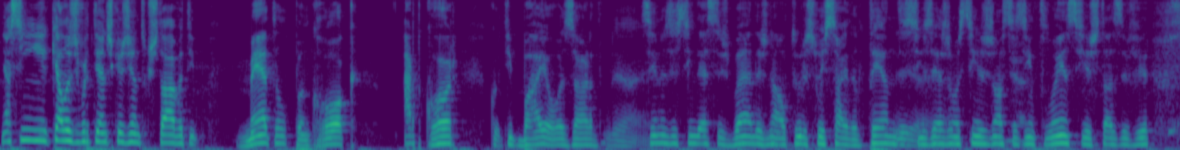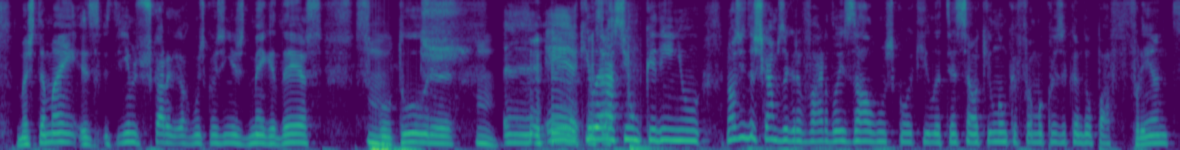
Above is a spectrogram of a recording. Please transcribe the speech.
Tinha assim aquelas vertentes que a gente gostava, tipo metal, punk rock, hardcore, co- tipo Biohazard. Yeah. Cenas assim dessas bandas na altura, Suicidal Tendencies, eram assim as nossas influências, estás a ver? Mas também eh, íamos buscar algumas coisinhas de Megadeth, Sepultura. Hum. eh, é, aquilo era assim um bocadinho. Nós ainda chegámos a gravar dois álbuns com aquilo. Atenção, aquilo nunca foi uma coisa que andou para a frente,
